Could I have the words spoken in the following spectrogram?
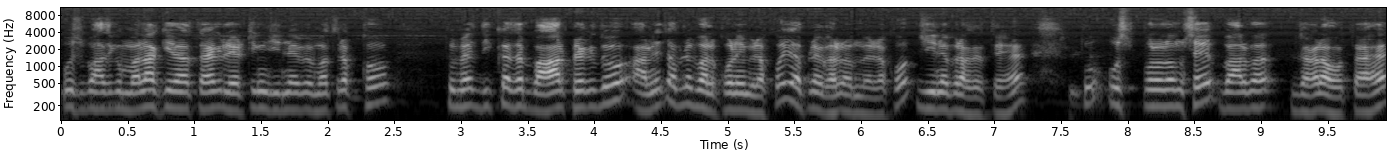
उस बात को मना किया जाता है कि लेटरिन जीने पर मत रखो। तुम्हें दिक्कत है, बाहर फेंक दो, आने तो अपने बालकोनी में रखो या अपने घर में रखो, जीने पर रख देते हैं। तो उस प्रॉब्लम से बार बार झगड़ा होता है,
